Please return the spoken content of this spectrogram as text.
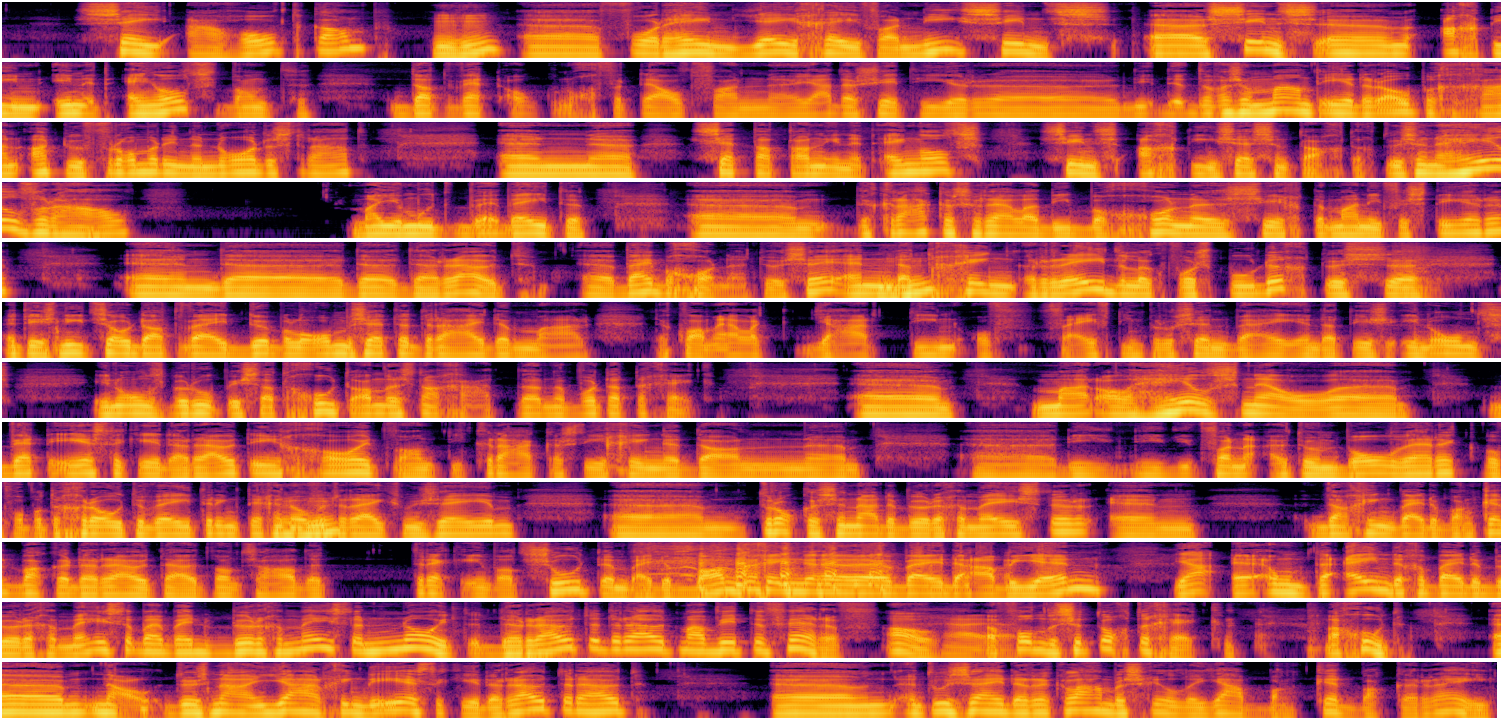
C.A. Holtkamp. Mhm. Eh, voorheen J.G. van Nie, sinds, eh, sinds ehm, 18 in het Engels. Want dat werd ook nog verteld van, eh, ja, daar zit hier, die, die- er was een maand eerder open gegaan, Arthur Frommer in de Noorderstraat. En zet dat dan in het Engels sinds 1886. Dus een heel verhaal. Maar je moet we- weten, ehm, de krakersrellen die begonnen zich te manifesteren. En de, de, de ruit, eh, wij begonnen dus. Hè, en Mhm. dat ging redelijk voorspoedig. Dus eh, het is niet zo dat wij dubbele omzetten draaiden. Maar er kwam elk jaar 10 of 15 procent bij. En dat is in ons, in ons beroep is dat goed. Anders dan gaat, dan wordt dat te gek. Eh, maar al heel snel eh, werd de eerste keer de ruit ingegooid. Want die krakers die gingen dan... eh, eh, die, die, die vanuit hun bolwerk, bijvoorbeeld de Grote Wetering tegenover Mhm. het Rijksmuseum, ehm, trokken ze naar de burgemeester. En dan ging bij de banketbakker de ruit uit, want ze hadden trek in wat zoet. En bij de bank ging eh, bij de ABN. Ja, eh, om te eindigen bij de burgemeester. Maar bij de burgemeester nooit de ruiten eruit, maar witte verf. oh. Ja, ja. Dat vonden ze toch te gek. Maar goed, ehm, nou, dus na een jaar ging de eerste keer de ruit eruit. Ehm, en toen zei de reclameschilder, ja, banketbakkerij.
